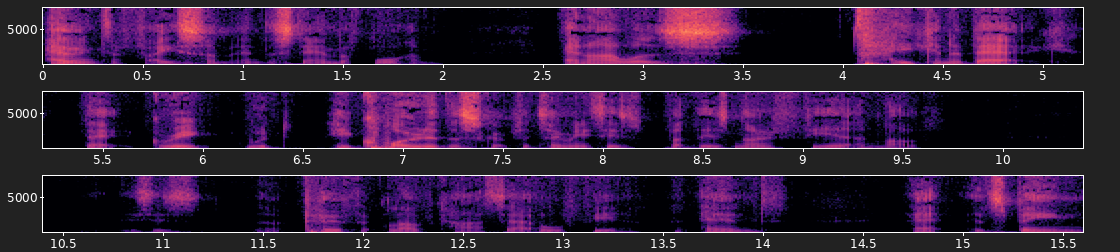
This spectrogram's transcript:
having to face him and to stand before him. And I was taken aback that Greg would he quoted the scripture to me. He says, "But there's no fear in love." He says, "Perfect love casts out all fear," and uh, it's been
